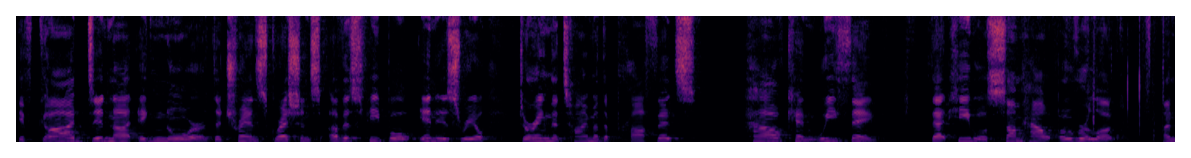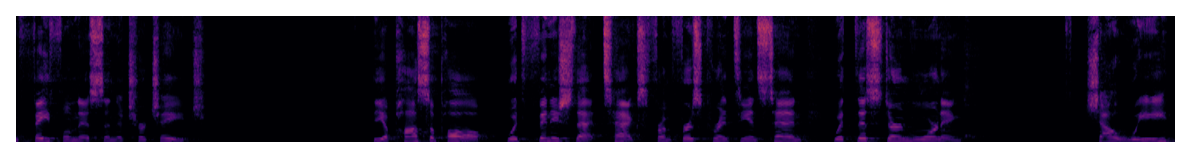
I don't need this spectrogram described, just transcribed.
If God did not ignore the transgressions of his people in Israel during the time of the prophets, how can we think that he will somehow overlook unfaithfulness in the church age? The Apostle Paul would finish that text from 1 Corinthians 10 with this stern warning Shall we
